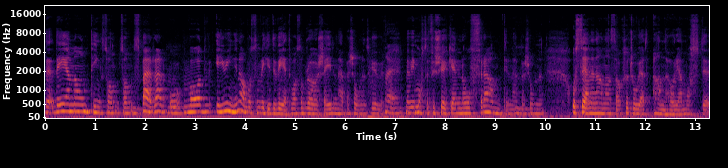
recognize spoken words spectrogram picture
det, det är någonting som, som spärrar. Och vad, är ju ingen av oss som riktigt vet vad som rör sig i den här personens huvud. Nej. Men vi måste försöka nå fram till den här personen. Och sen en annan sak så tror jag att anhöriga måste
